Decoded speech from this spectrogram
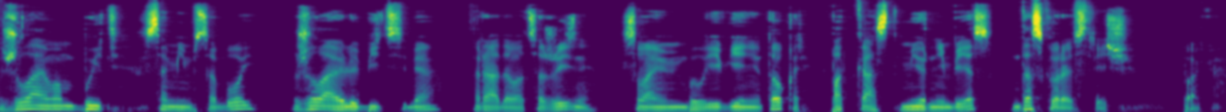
Желаю вам быть самим собой. Желаю любить себя, радоваться жизни. С вами был Евгений Токарь, подкаст «Мир небес». До скорой встречи. Пока.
